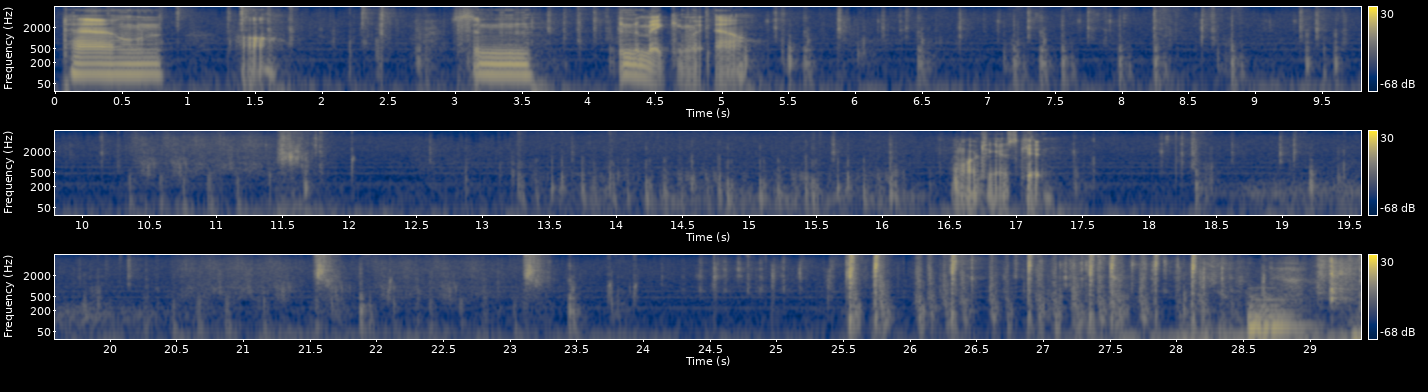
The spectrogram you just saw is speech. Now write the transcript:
Town hall. It's in, in the making right now. Watching this kid.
